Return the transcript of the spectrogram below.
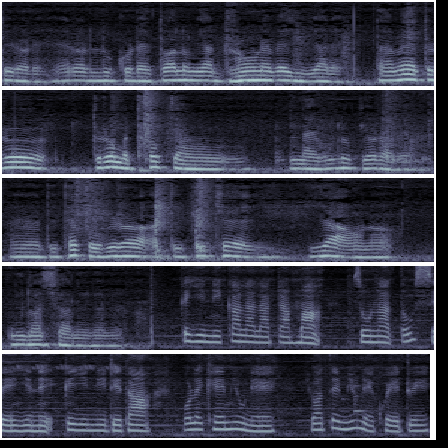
တွေ့တော့တယ်အဲ့တော့လူကိုယ်တိုင်တွားလို့မရ drone နဲ့ပဲယူရတယ်ဒါပေမဲ့သူတို့သူတို့မထုတ်ပြန်နိုင်ဘူးလို့ပြောတာပဲအဲဒီထက်ပိုပြီးတော့အတိဖြစ်ချက်ရအောင်တော့နီလာရှာနေတယ်ဗျကရင်နီကလာလာတာမှဇွန်လ30ရက်နေ့ကရင်နီဒေသဘောလခဲမြို့နယ်ရွာသက်မြို့နယ်ခွဲအတွင်း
